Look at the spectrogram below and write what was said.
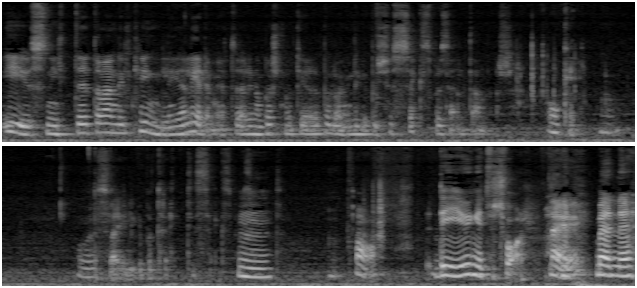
EU-snittet av andel kvinnliga ledamöter i de börsnoterade bolagen ligger på 26 procent annars. Okej. Och Sverige ligger på 36 Mm. Ja. Det är ju inget försvar. Nej. Men, eh,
